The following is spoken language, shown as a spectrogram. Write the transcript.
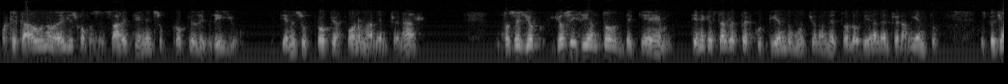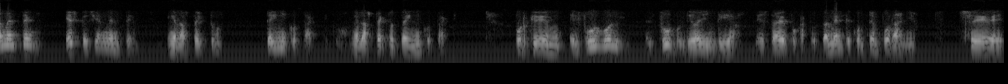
porque cada uno de ellos, como se sabe, tiene su propio librillo, tiene su propia forma de entrenar. Entonces yo, yo sí siento de que tiene que estar repercutiendo mucho la metodología del entrenamiento, especialmente, especialmente en el aspecto técnico-táctico, en el aspecto técnico-táctico. Porque el fútbol el fútbol de hoy en día, de esta época totalmente contemporánea, se,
